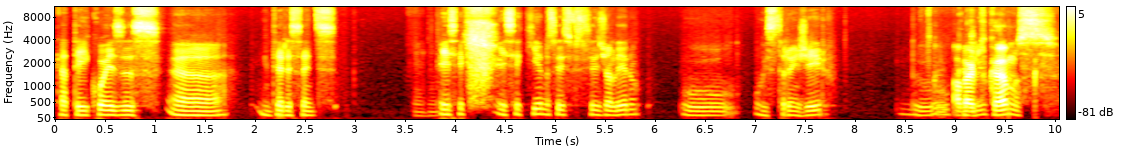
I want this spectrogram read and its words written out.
catei coisas ah, interessantes. Uhum. Esse aqui, esse aqui, eu não sei se vocês já leram, o, o Estrangeiro, do Alberto Camus.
